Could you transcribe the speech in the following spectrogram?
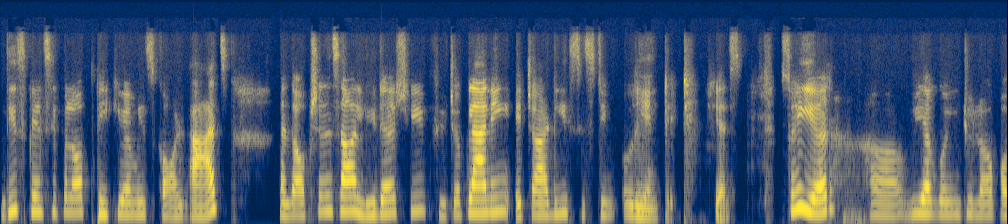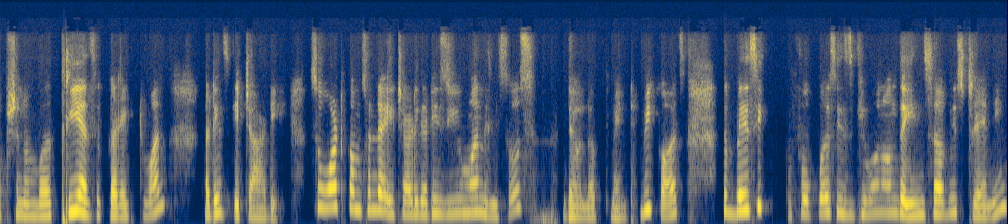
This principle of TQM is called as, and the options are leadership, future planning, HRD, system oriented. Yes. So here uh, we are going to log option number three as the correct one, that is HRD. So what comes under HRD? That is human resource development because the basic focus is given on the in-service training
